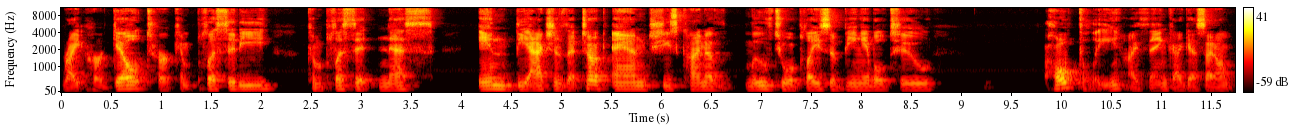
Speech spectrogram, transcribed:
right her guilt, her complicity, complicitness in the actions that took and she's kind of moved to a place of being able to hopefully i think i guess i don't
